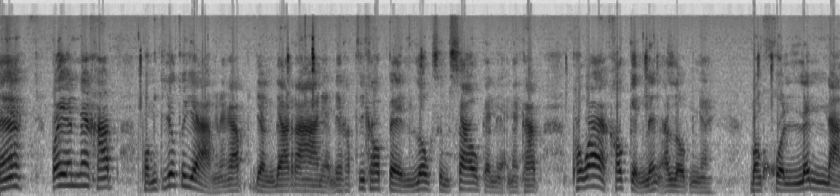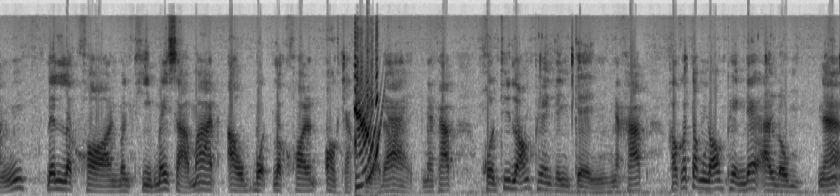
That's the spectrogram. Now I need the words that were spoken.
นะเพราะฉะนั้นนะครับผมจะยกตัวอย่างนะครับ อย่างดาราเนี่ยนะครับที่เขาเป็นโรคซึมเศร้ากันเนี่ยนะครับ เพราะว่าเขาเก่งเรื่องอารมณ์ไง บางคนเล่นหนังเล่นละครบางทีไม่สามารถเอาบทละครนั้นออกจากหัวได้นะครับ คนที่ร้องเพลงเก่งๆนะครับเขาก็ต้องร้องเพลงได้อารมณ์นะ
